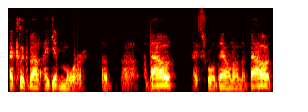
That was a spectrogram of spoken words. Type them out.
I click about, I get more uh, about, I scroll down on about,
